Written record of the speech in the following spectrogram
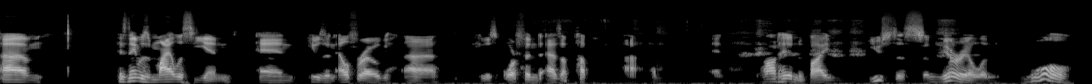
um, his name was Milas Yin, and he was an elf rogue. Uh, he was orphaned as a pup, uh, and brought in by Eustace and Muriel and Wool.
